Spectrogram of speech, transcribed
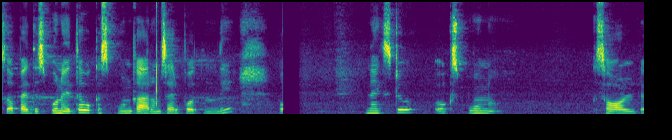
సో పెద్ద స్పూన్ అయితే ఒక స్పూన్ కారం సరిపోతుంది. నెక్స్ట్ ఒక స్పూన్ సాల్ట్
